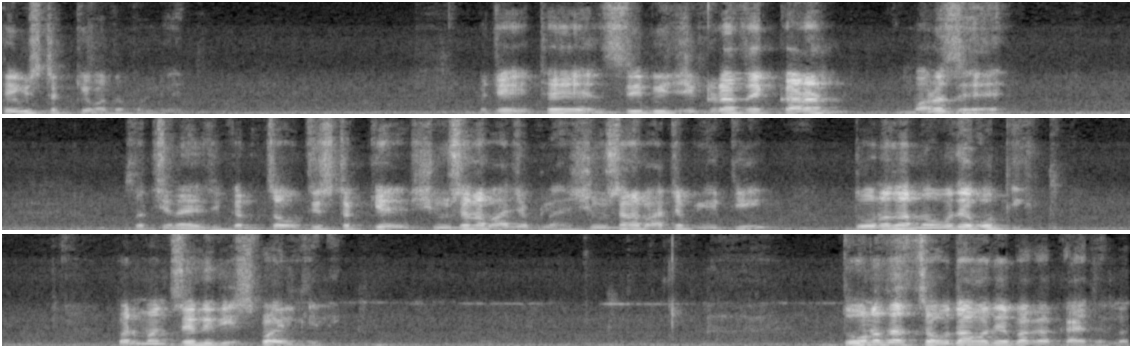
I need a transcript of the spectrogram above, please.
तेवीस टक्के मतं पडली आहेत. म्हणजे इथे एन सी बी जिंकण्याचं एक कारण मनसे आहे. सचिन अहिरजी कारण चौतीस टक्के शिवसेना भाजपला आहे. शिवसेना भाजप ही ती दोन हजार नऊमध्ये होती. पण मनसेने ती स्पॉईल केली. दोन हजार चौदामध्ये बघा काय झालं.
